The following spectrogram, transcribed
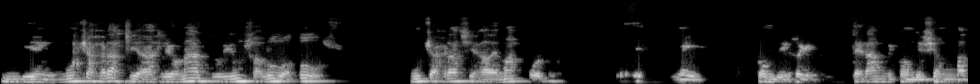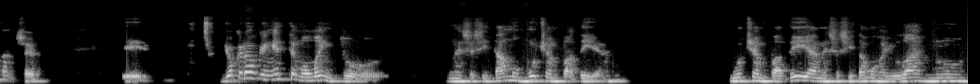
Bien, muchas gracias Leonardo y un saludo a todos. Muchas gracias además por mi, mi condición matancera. yo creo que en este momento necesitamos mucha empatía. Mucha empatía, necesitamos ayudarnos,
